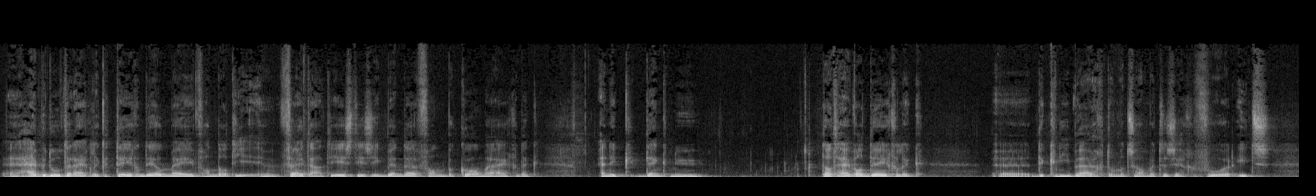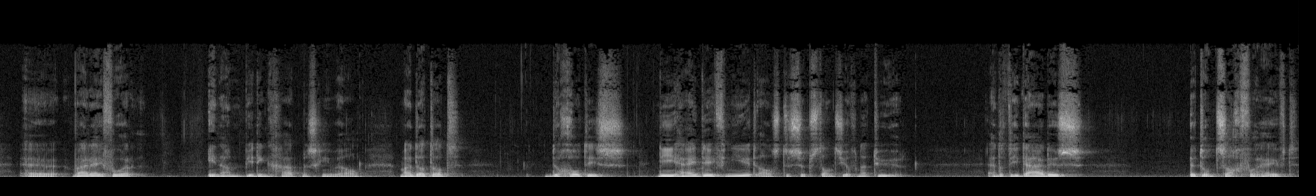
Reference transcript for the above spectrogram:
hij bedoelt er eigenlijk het tegendeel mee van dat hij in feite atheïst is. Ik ben daarvan bekomen eigenlijk. En ik denk nu dat hij wel degelijk de knie buigt, om het zo maar te zeggen, voor iets waar hij voor in aanbidding gaat misschien wel, maar dat dat de God is die hij definieert als de substantie of natuur. En dat hij daar dus het ontzag voor heeft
